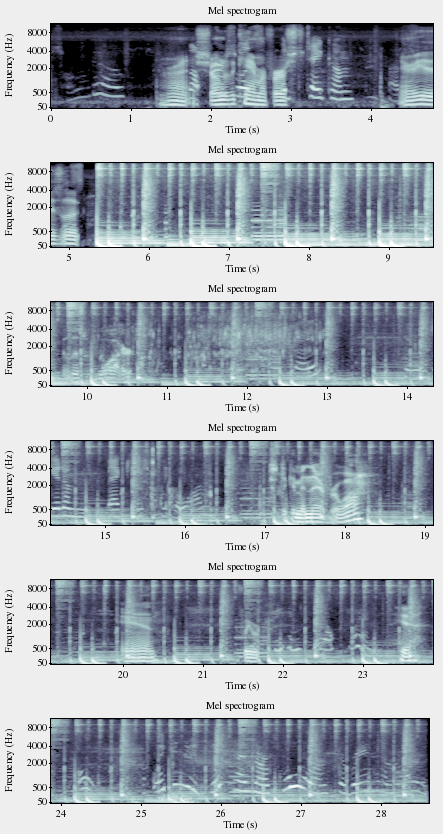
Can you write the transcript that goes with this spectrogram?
let's him go. All right, But show him to the camera Let's first. take him. There he is. Look. Fill this with water. Get him back used the water. Stick him in there for a while. And if we were, He can still swim. yeah. Oh, we can use this as our cooler to bring him home.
